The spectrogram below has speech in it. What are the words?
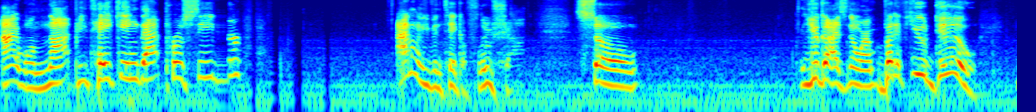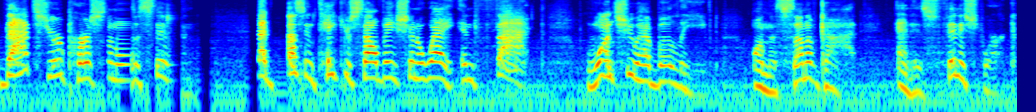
I will not be taking that procedure. I don't even take a flu shot. So, you guys know where I'm, but if you do, that's your personal decision. That doesn't take your salvation away. In fact, once you have believed on the Son of God and his finished work,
